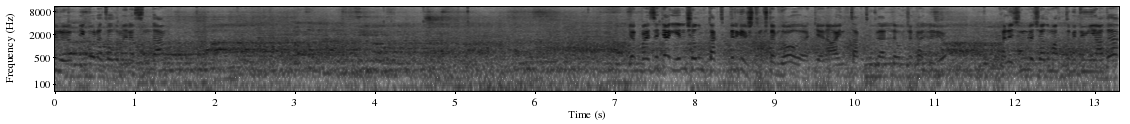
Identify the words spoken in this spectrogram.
Yürü. Bir gol atalım en azından. Yapay zeka yeni çalım taktikleri geliştirmiş tabii doğal olarak yani. Aynı taktiklerle oynayacak halleri yok. Kalecinin bile çalım attığı bir dünyada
